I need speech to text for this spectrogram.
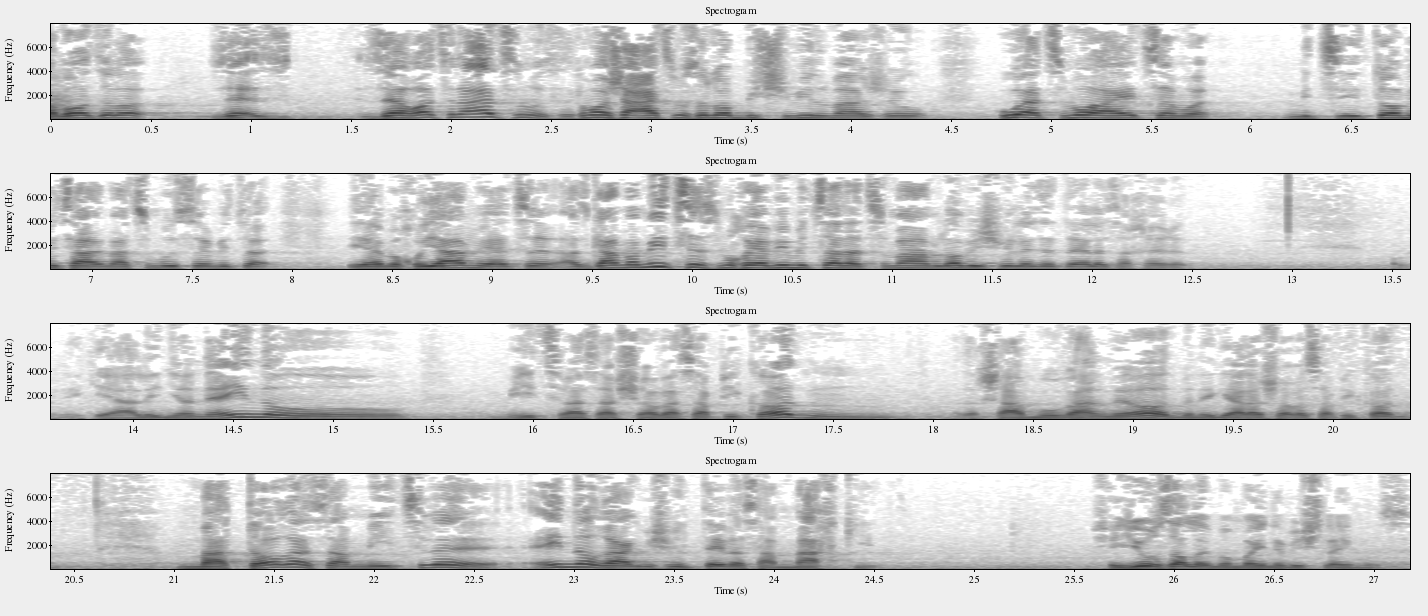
אבות זה לא, זה, זה רוצן עצמוס, זה כמו שהעצמוס הוא לא בשביל משהו, הוא עצמו העצם, מציתו מצד עצמוס, יהיה מחויב מעצם, אז גם המצווס מחויבים מצד עצמם, לא בשביל איזה תלס אחרת. ונגיע לענייננו, מצווה עשה שוב עשה פיקודן, אז עכשיו מובן מאוד בנגיע לשוב עשה פיקודן. מטור עשה מצווה אינו רק בשביל טבע עשה מחקיד, שיוחזר לו עם המוינה בשלימוס.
